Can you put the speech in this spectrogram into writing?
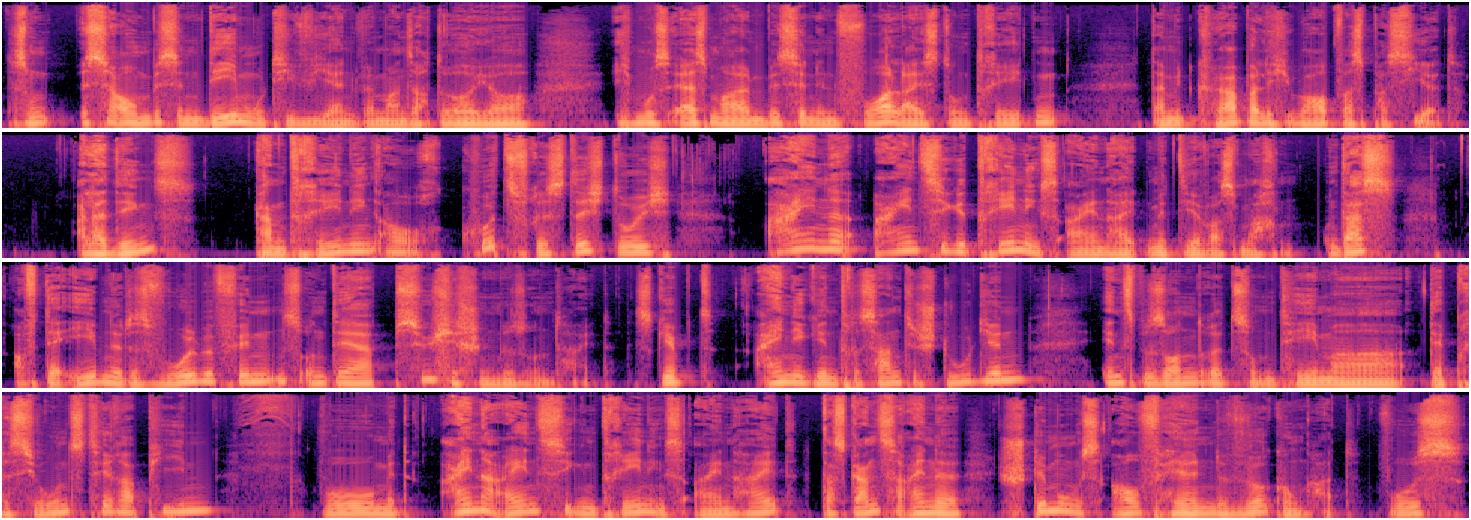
das ist ja auch ein bisschen demotivierend, wenn man sagt, oh ja, ich muss erstmal ein bisschen in Vorleistung treten, damit körperlich überhaupt was passiert. Allerdings kann Training auch kurzfristig durch eine einzige Trainingseinheit mit dir was machen. Und das auf der Ebene des Wohlbefindens und der psychischen Gesundheit. Es gibt einige interessante Studien, insbesondere zum Thema Depressionstherapien, wo mit einer einzigen Trainingseinheit das Ganze eine stimmungsaufhellende Wirkung hat, wo es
